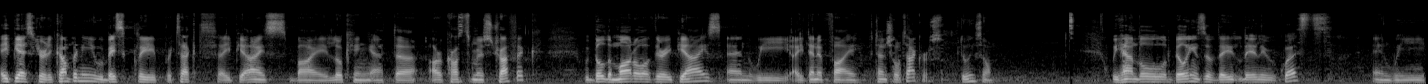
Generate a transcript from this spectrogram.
API security company. We basically protect APIs by looking at uh, our customers' traffic. We build a model of their APIs and we identify potential attackers doing so. We handle billions of daily requests and we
